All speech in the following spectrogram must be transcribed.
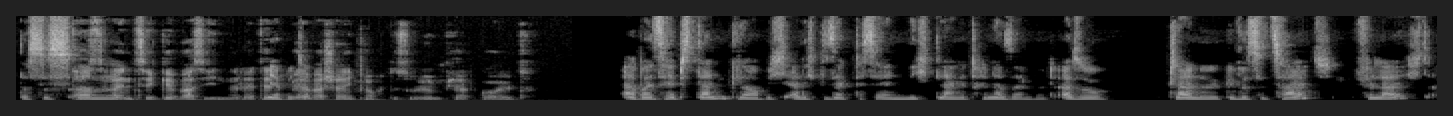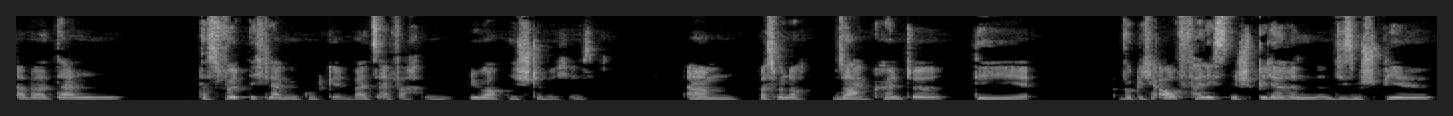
Das ist. Das ähm, Einzige, was ihn rettet, ja, wäre wahrscheinlich noch das Olympiagold. Aber selbst dann glaube ich ehrlich gesagt, dass er nicht lange Trainer sein wird. Also klar, eine gewisse Zeit vielleicht, aber dann, das wird nicht lange gut gehen, weil es einfach ähm, überhaupt nicht stimmig ist. Ähm, was man noch sagen könnte, die wirklich auffälligsten Spielerinnen in diesem Spiel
